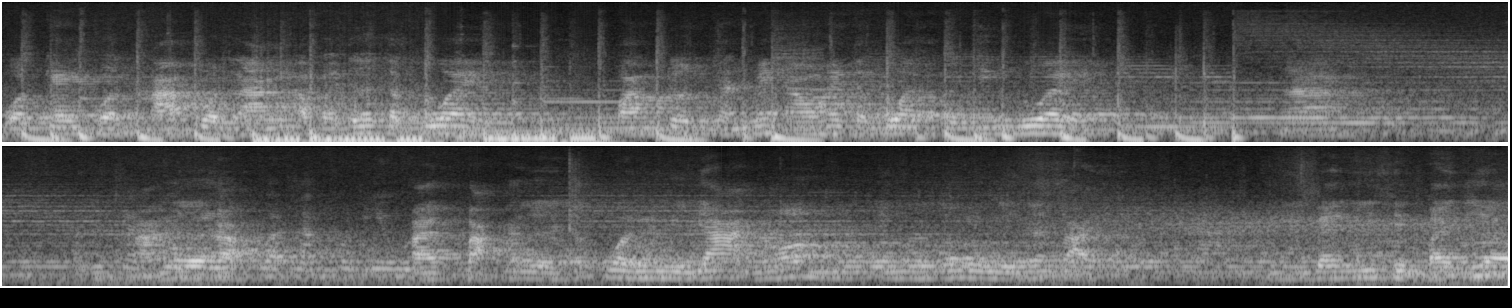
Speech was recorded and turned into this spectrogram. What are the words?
ปวดแข้งปวดขาปวดหลังเอาไปเดินตะกล้วย ความจนฉันไม่เอาให้ตะกล้วยเอาไปทิ้งด้วยนะอธิษฐานเลยครับปวดหลังปวดเอวไปปักได้เลยตะกล้วยไม่มีญาติเนาะในมือก็ไม่มีเนื้อใส่มีแบงค์ยี่สิบใบเดียว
